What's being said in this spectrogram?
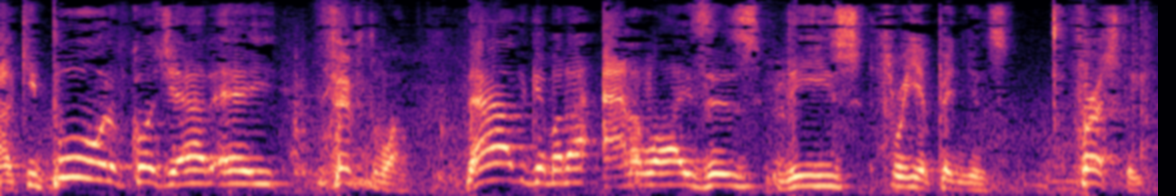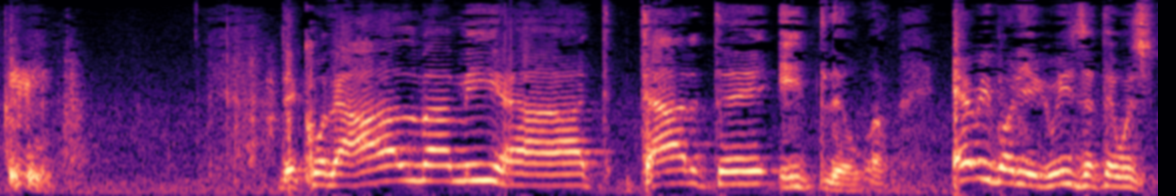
on Kippur, of course, you had a fifth one. Now the Gemara analyzes these three opinions. Firstly, the tarte. Everybody agrees that there was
